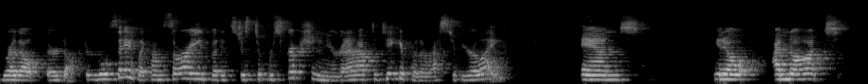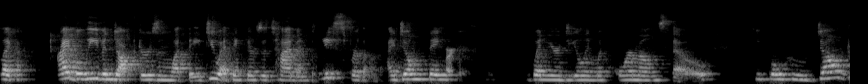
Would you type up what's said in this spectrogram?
where their doctor will say, like, I'm sorry, but it's just a prescription and you're gonna have to take it for the rest of your life. And you know, I'm not like I believe in doctors and what they do. I think there's a time and place for them. I don't think when you're dealing with hormones though, people who don't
